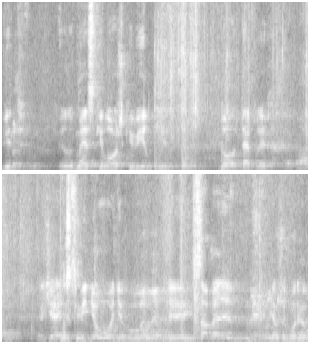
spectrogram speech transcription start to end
від миски, ложки, вілки до теплих спіднього одягу. Е, І саме, я вже говорив,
